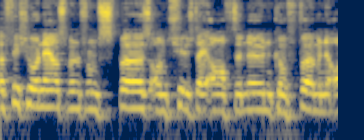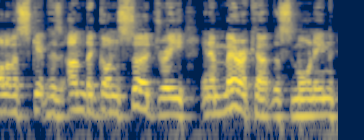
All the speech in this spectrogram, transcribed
official announcement from Spurs on Tuesday afternoon confirming that Oliver Skipp has undergone surgery in America this morning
